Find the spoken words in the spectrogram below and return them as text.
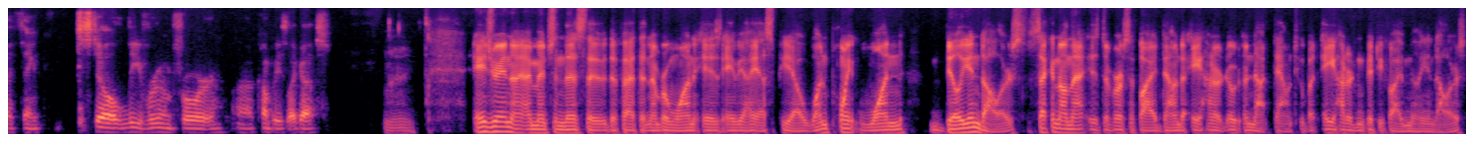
I, think still leave room for uh, companies like us. Right. Adrian, I, mentioned this the, the fact that number one is AVI SPL, 1.1 billion dollars. Second on that is diversified down to 800, not down to, but 855 million dollars.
